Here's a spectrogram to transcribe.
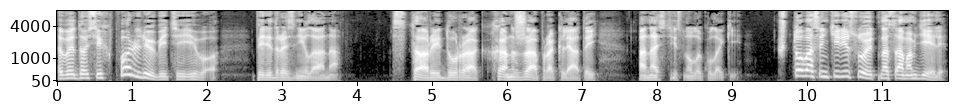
«Вы до сих пор любите его?» — передразнила она. «Старый дурак, ханжа проклятый!» Она стиснула кулаки. «Что вас интересует на самом деле?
